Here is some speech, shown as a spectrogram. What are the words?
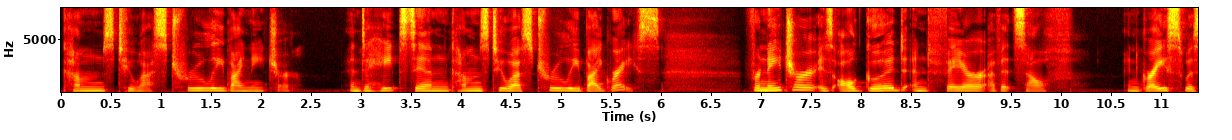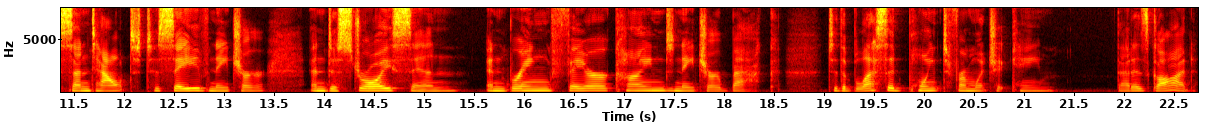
comes to us truly by nature, and to hate sin comes to us truly by grace. For nature is all good and fair of itself, and grace was sent out to save nature and destroy sin and bring fair, kind nature back to the blessed point from which it came. That is God,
